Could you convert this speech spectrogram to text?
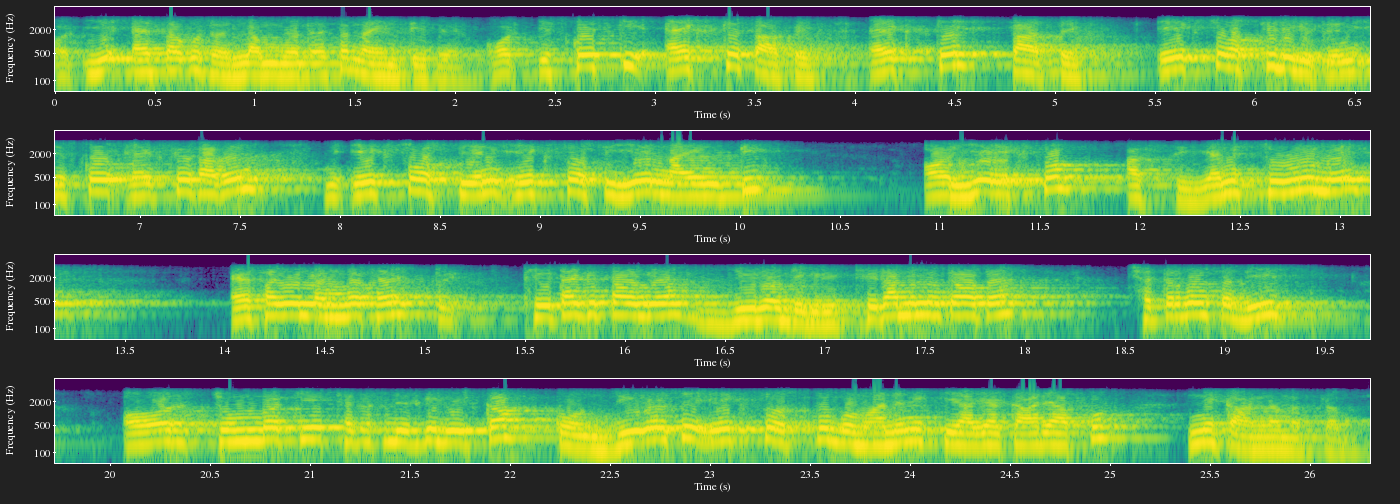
और ये ऐसा कुछ है, लंबवत ऐसा 90 पे। और इसको इसकी एक्स के सापेक्ष एक्स के सापेक्ष 180 डिग्री, यानी इसको एक्स के सापेक्ष 180 यानी 180 ये 90 और ये 180 यानी शुरू में ऐसा जो लंबवत है थीटा कितना हो गया? ज़ीरो डिग्री थीटा मतलब क्या होता है? क्षेत्रफल सदिश और चुंबकीय क्षेत्र सदिश के बीच का कोण। ज़ीरो से एक सौ अस्सी घुमाने में किया गया कार्य आपको निकालना मतलब।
